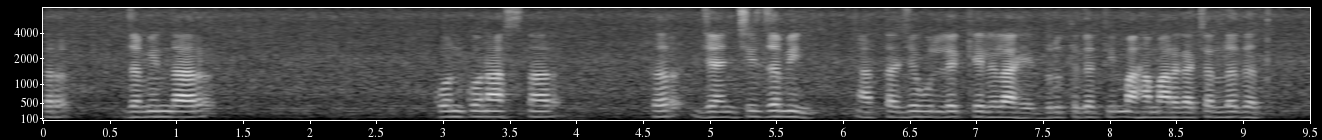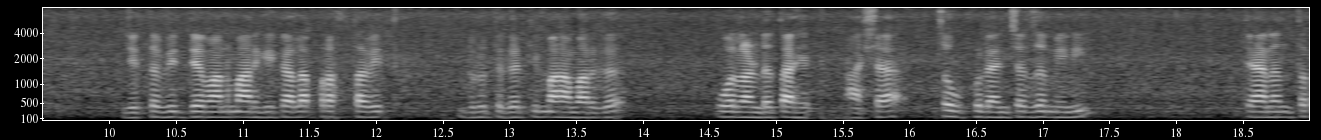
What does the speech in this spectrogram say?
तर जमीनदार कोण कोण असणार? तर ज्यांची जमीन आत्ता जे उल्लेख केलेला आहे द्रुतगती महामार्गाच्या लगत जिथं विद्यमान मार्गिकाला प्रस्तावित द्रुतगती महामार्ग ओलांडत आहेत अशा चौफुल्यांच्या जमिनी त्यानंतर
